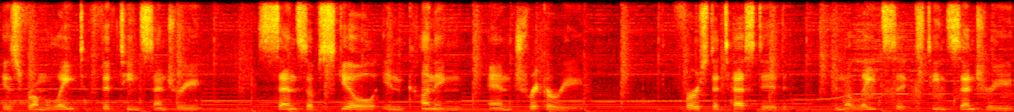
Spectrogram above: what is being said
is from late 15th century, sense of skill in cunning and trickery, first attested in the late 16th century,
